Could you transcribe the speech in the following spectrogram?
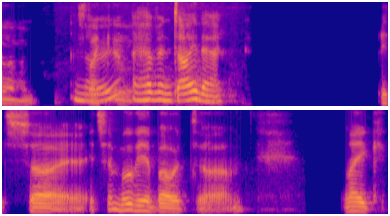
um, It's no, like, um, I haven't either. it's uh, it's a movie about um, like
